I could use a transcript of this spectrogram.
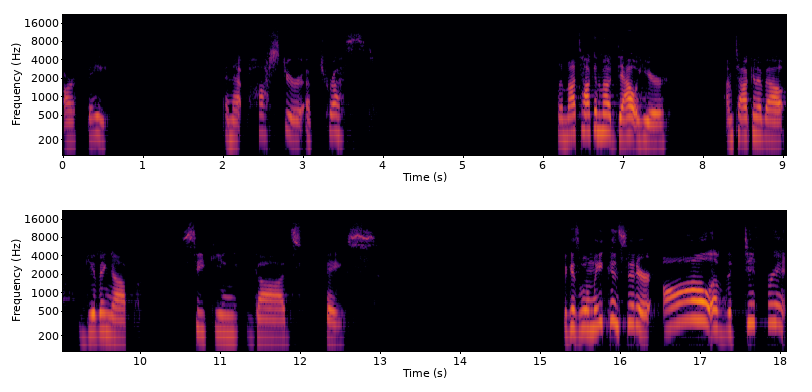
our faith and that posture of trust. I'm not talking about doubt here. I'm talking about giving up, seeking God's face. Because when we consider all of the different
